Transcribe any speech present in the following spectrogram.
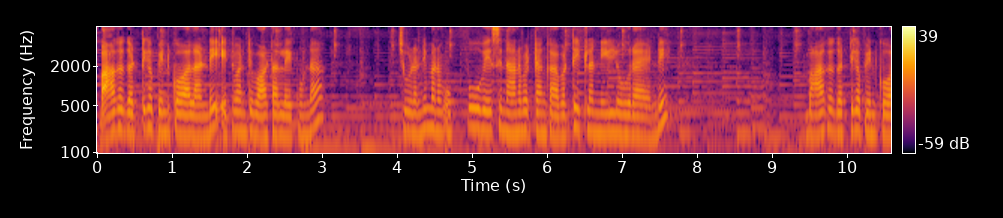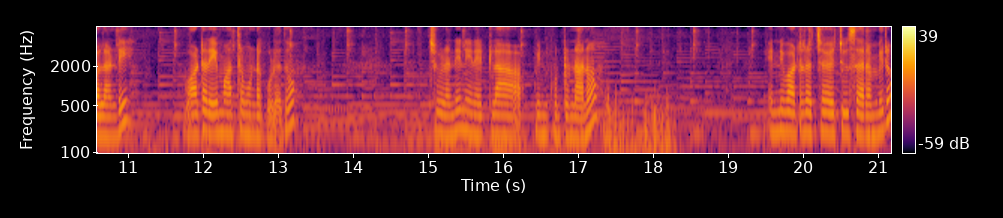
బాగా గట్టిగా పిండుకోవాలండి. ఎటువంటి వాటర్ లేకుండా. చూడండి మనం ఉప్పు వేసి నానబెట్టాం కాబట్టి ఇట్లా నీళ్ళు ఊరాయండి. బాగా గట్టిగా పిండుకోవాలండి. వాటర్ ఏమాత్రం ఉండకూడదు. చూడండి నేను ఎట్లా పిండుకుంటున్నానో. ఎన్ని వాటర్ వచ్చాయో చూసారా మీరు?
